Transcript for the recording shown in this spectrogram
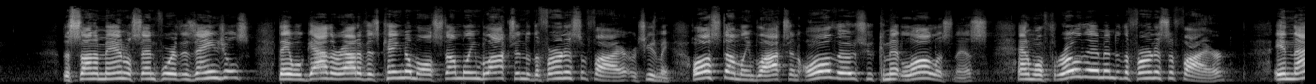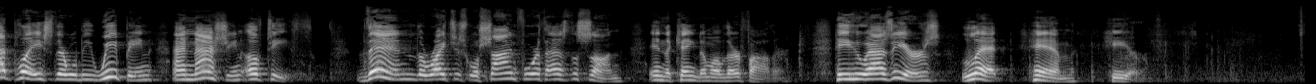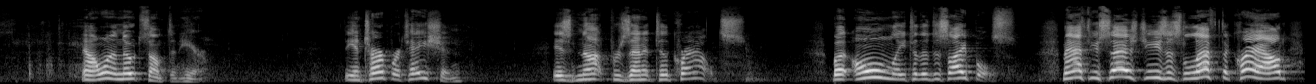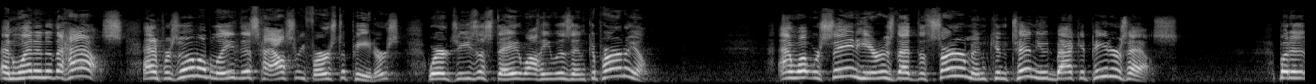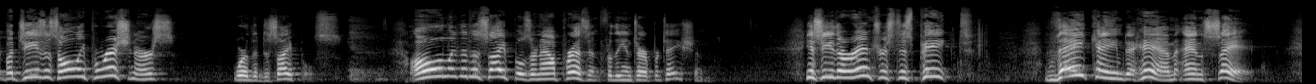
The Son of Man will send forth his angels. They will gather out of his kingdom all stumbling blocks into the furnace of fire, excuse me, all stumbling blocks and all those who commit lawlessness, and will throw them into the furnace of fire. In that place there will be weeping and gnashing of teeth. Then the righteous will shine forth as the sun in the kingdom of their Father. He who has ears, let him hear. Now, I want to note something here. The interpretation is not presented to the crowds, but only to the disciples. Matthew says Jesus left the crowd and went into the house. And presumably, this house refers to Peter's, where Jesus stayed while he was in Capernaum. And what we're seeing here is that the sermon continued back at Peter's house. But, it, but Jesus' only parishioners were the disciples. Only the disciples are now present for the interpretation. You see, their interest is piqued. They came to him and said,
